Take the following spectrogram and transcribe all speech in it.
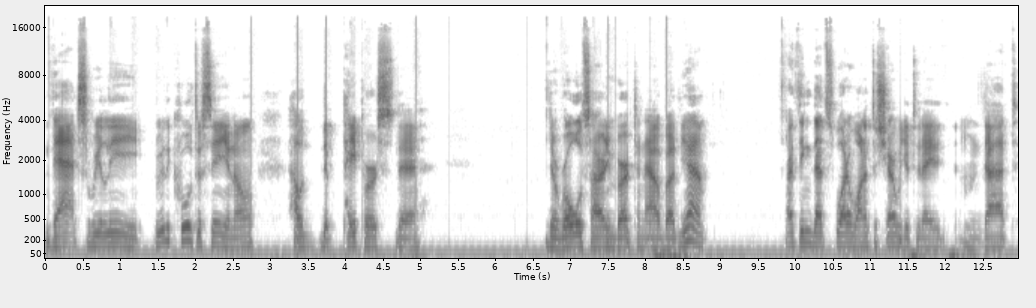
that's really really cool to see. You know how the papers the the roles are inverted now, but yeah, I think that's what I wanted to share with you today. Mm, that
